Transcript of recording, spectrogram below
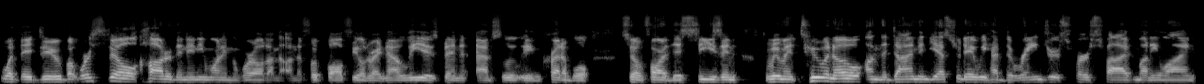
what they do, but we're still hotter than anyone in the world on the on the football field right now. Lee has been absolutely incredible so far this season. We went two and zero oh on the diamond yesterday. We had the Rangers first five money line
